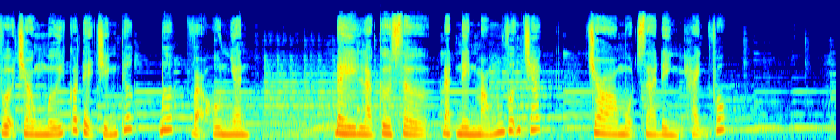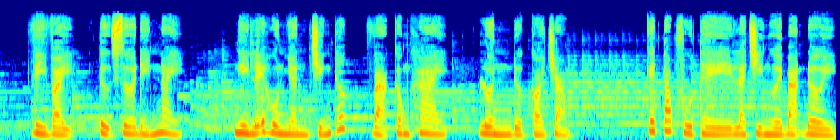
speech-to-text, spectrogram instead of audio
vợ chồng mới có thể chính thức bước vào hôn nhân. Đây là cơ sở đặt nền móng vững chắc cho một gia đình hạnh phúc. Vì vậy, từ xưa đến nay, nghi lễ hôn nhân chính thức và công khai luôn được coi trọng. Kết tóc phù thề là chỉ người bạn đời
